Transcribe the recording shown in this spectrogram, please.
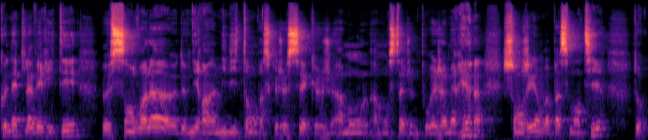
connaître la vérité sans voilà devenir un militant parce que je sais que à mon à mon stade je ne pourrai jamais rien changer, on va pas se mentir. Donc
